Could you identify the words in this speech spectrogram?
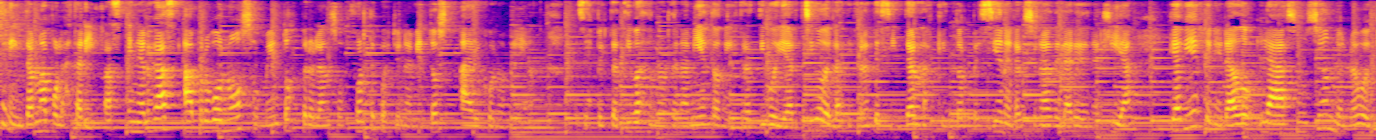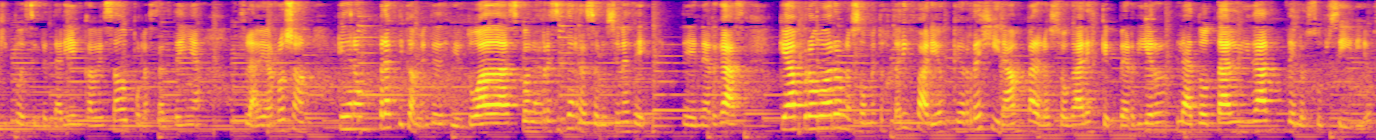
La interna por las tarifas. Energas aprobó nuevos aumentos pero lanzó fuertes cuestionamientos a economía. Las expectativas de un ordenamiento administrativo y archivo de las diferentes internas que entorpecían el accionar del área de energía, que había generado la asunción del nuevo equipo de secretaría encabezado por la salteña Flavia Rollón, quedaron prácticamente desvirtuadas con las recientes resoluciones de, de Energas que aprobaron los aumentos tarifarios que regirán para los hogares que perdieron la totalidad de los subsidios.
